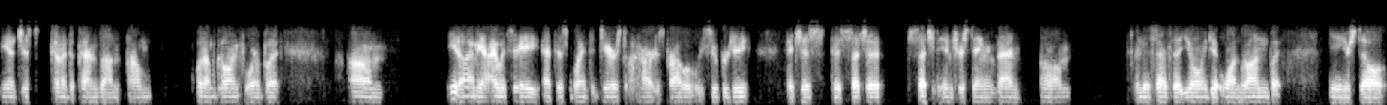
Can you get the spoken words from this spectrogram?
you know, just kind of depends on um what I'm going for, but um you know, I mean, I would say at this point the dearest to my heart is probably Super G. It just is such a such an interesting event um in the sense that you only get one run, but you know, you're still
